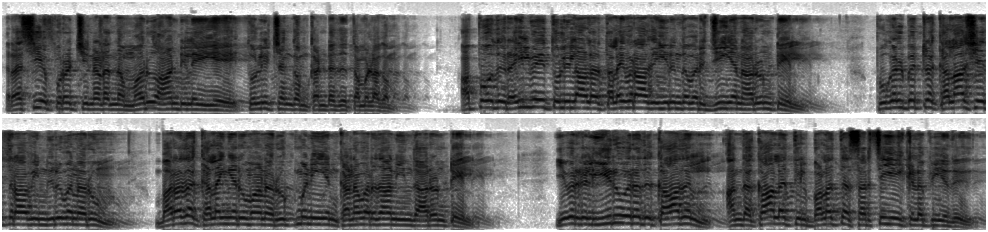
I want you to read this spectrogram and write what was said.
ரஷ்ய புரட்சி நடந்த மறு ஆண்டிலேயே தொழிற்சங்கம் கண்டது தமிழகம். அப்போது ரயில்வே தொழிலாளர் தலைவராக இருந்தவர் ஜி. என். அருண்டேல். புகழ்பெற்ற கலாஷேத்ராவின் நிறுவனரும் பரத கலைஞருமான ருக்மணியின் கணவர்தான் இந்த அருண்டேல். இவர்கள் இருவரது காதல் அந்த காலத்தில் பலத்த சர்ச்சையை கிளப்பியது.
